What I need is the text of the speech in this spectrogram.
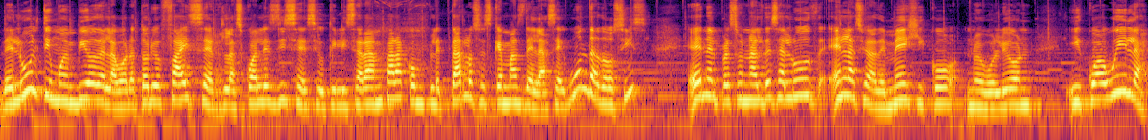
del último envío del laboratorio Pfizer, las cuales dice se utilizarán para completar los esquemas de la segunda dosis en el personal de salud en la Ciudad de México, Nuevo León y Coahuila.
